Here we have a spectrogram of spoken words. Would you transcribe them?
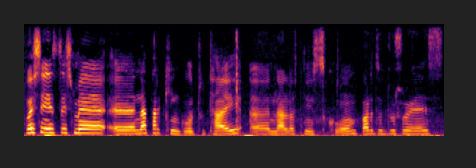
Właśnie jesteśmy e, na parkingu tutaj, e, na lotnisku. Bardzo dużo jest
